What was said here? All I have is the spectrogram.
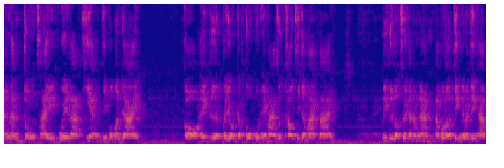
ดังนั้นจงใช้เวลาเที่ยงที่ผมบรรยาย ก่อให้เกิดประโยชน์กับตัวคุณให้มากสุดเท่าที่จะมากได้ นี่คือเราช่วยกันทำงานอะพวกเราจริงหรือไม่จริงครับ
